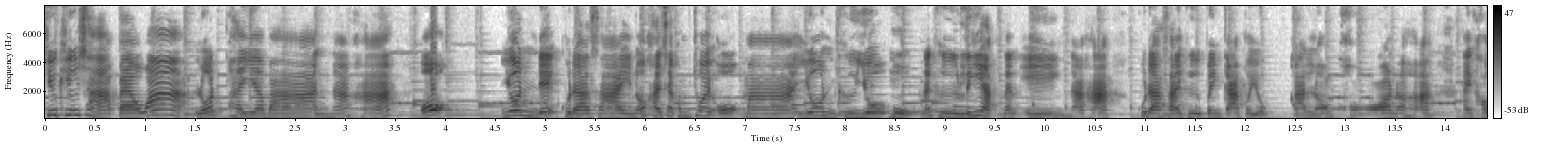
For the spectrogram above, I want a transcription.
คิวคิวชาแปลว่า รถพยาบาลนะคะ โอย่นเดะคุดาไซเนาะใครใช้คำช่วยโอมาย่นคือโยมุนั่นคือเรียกนั่นเองนะคะคุดาไซคือเป็นการประโยคการร้องขอนะคะ ให้เขา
